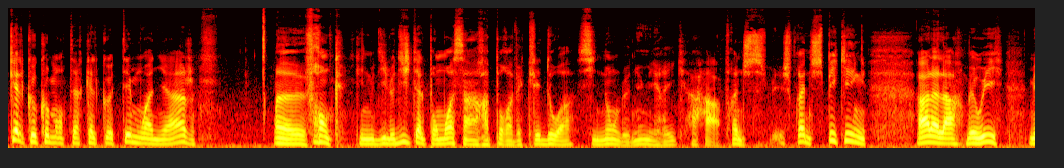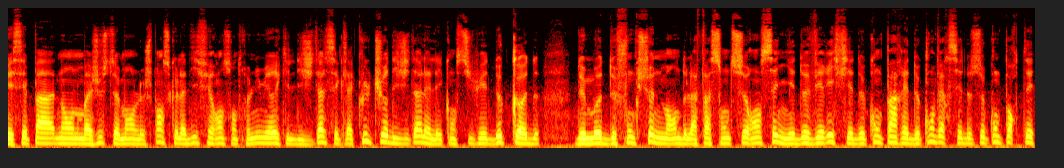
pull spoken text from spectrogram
Quelques commentaires, quelques témoignages. Euh, Franck qui nous dit le digital pour moi c'est un rapport avec les doigts, sinon le numérique. French, French speaking. Ah là là, mais oui, mais c'est pas. Non, bah justement, je pense que la différence entre le numérique et le digital, c'est que la culture digitale, elle est constituée de codes, de modes de fonctionnement, de la façon de se renseigner, de vérifier, de comparer, de converser, de se comporter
